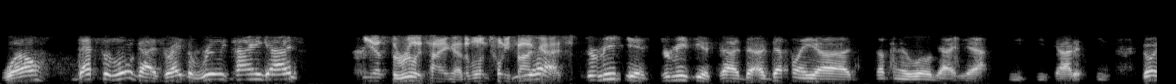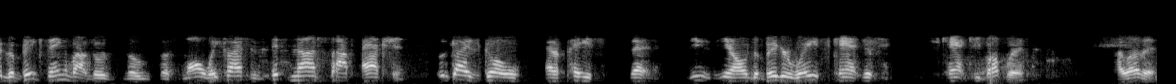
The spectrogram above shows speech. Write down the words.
Well, that's the little guys, right? The really tiny guys. Yes, the really tiny guy, the 125 yeah, guys. Demetrious, Demetrious, uh, d- definitely, uh, definitely a little guy. Yeah. he, he's got it. He's, the, the big thing about those the, the small weight classes, it's nonstop action. Those guys go at a pace that you, you know the bigger weights can't just can't keep up with. I love it.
